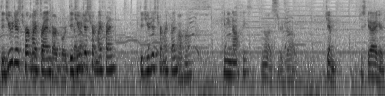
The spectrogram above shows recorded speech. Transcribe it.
Did you just hurt my Just a friend? Did you cutout. just hurt my friend? Did you just hurt my friend? Uh huh. Can you not, please? No, it's your job. Jim, just get out of here.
